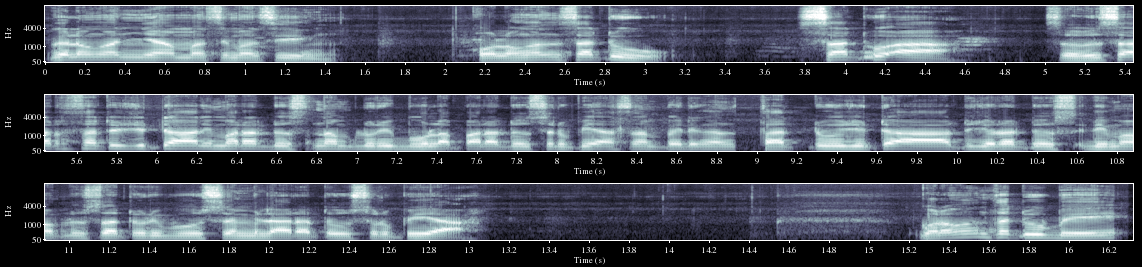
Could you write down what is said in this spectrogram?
golongannya masing-masing. Golongan 1 1A sebesar Rp1.560.800 sampai dengan Rp1.751.900. Golongan 1B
